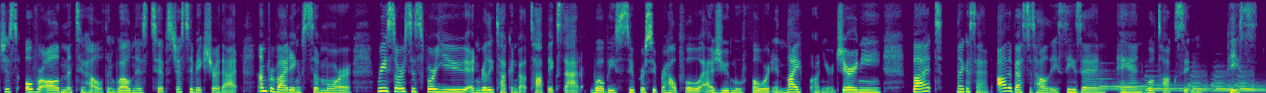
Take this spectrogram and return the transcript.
just overall mental health and wellness tips just to make sure that I'm providing some more resources for you and really talking about topics that will be super, super helpful as you move forward in life on your journey. But like I said, all the best this holiday season and we'll talk soon. Peace.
